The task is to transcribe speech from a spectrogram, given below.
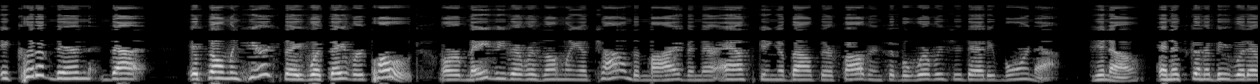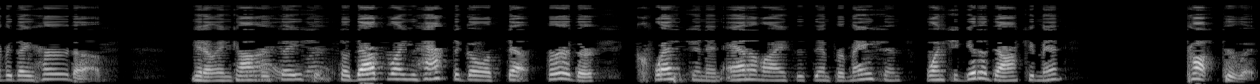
it could have been that it's only hearsay what they were told. Or maybe there was only a child alive and they're asking about their father and said, well, where was your daddy born at? You know, and it's going to be whatever they heard of, you know, in conversation. right. So that's why you have to go a step further, question and analyze this information. Once you get a document, talk to it.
